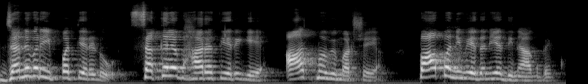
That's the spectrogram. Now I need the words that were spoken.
ಜನವರಿ ಇಪ್ಪತ್ತೆರಡು, ಸಕಲ ಭಾರತೀಯರಿಗೆ ಆತ್ಮವಿಮರ್ಶೆಯ, ಪಾಪ ನಿವೇದನೆಯ ದಿನ ಆಗಬೇಕು.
